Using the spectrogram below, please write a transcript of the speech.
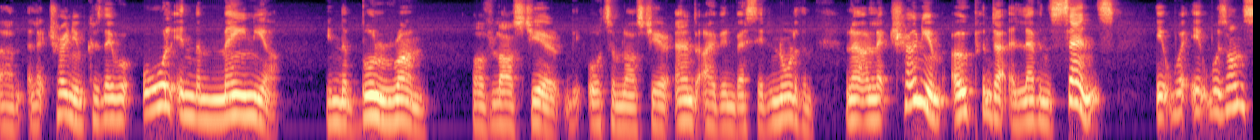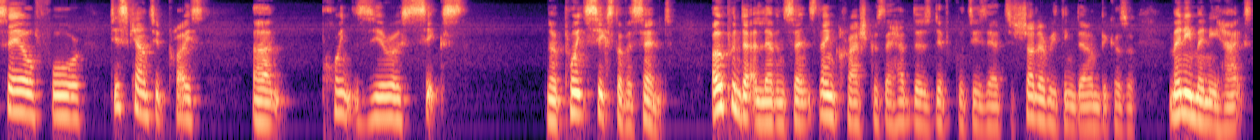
um, Electroneum because they were all in the mania, in the bull run of last year, the autumn last year, and I've invested in all of them. Now, Electroneum opened at 11 cents. It, it was on sale for discounted price um, 0.06, no, 0.6 of a cent. Opened at 11 cents, then crashed because they had those difficulties. They had to shut everything down because of many, many hacks,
